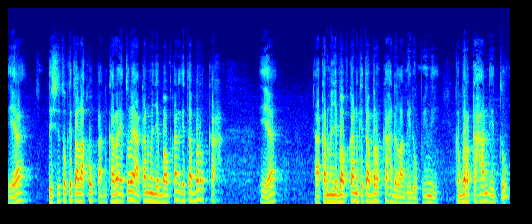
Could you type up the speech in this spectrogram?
Ya, di situ kita lakukan. Karena itulah yang akan menyebabkan kita berkah. Ya. Akan menyebabkan kita berkah dalam hidup ini. Keberkahan itu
